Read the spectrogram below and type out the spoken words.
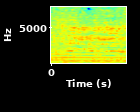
Hallelujah.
